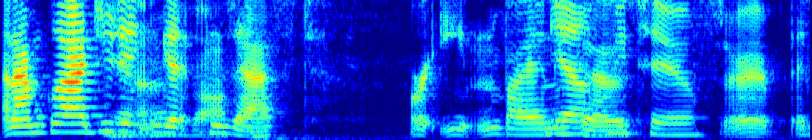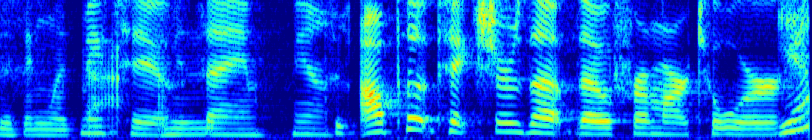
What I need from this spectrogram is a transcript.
And I'm glad you Yeah, didn't get awesome. possessed or eaten by any Yeah, me ghosts too. or anything like that. Me too. I mean, Same. Yeah. I'll put pictures up though from our tour. Yeah.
